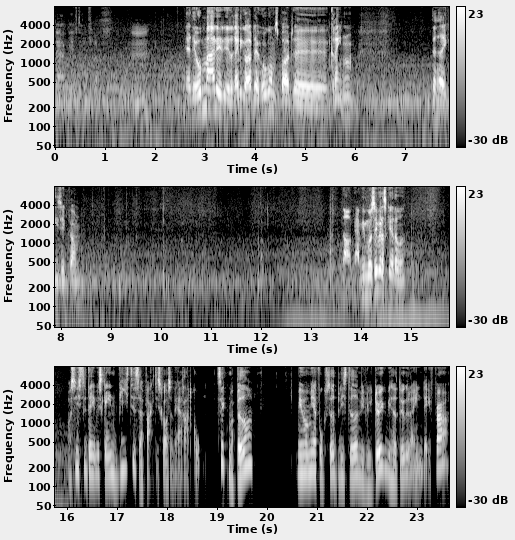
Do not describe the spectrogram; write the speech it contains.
der efter den flot. Mm. Ja, det er åbenbart et, et rigtig godt uh, hugormspot, øh, grenen. Det havde jeg ikke lige set komme. Nå, ja, vi må se, hvad der sker derude. Og sidste dag ved Skagen viste sig faktisk også at være ret god. Sigten var bedre. Vi var mere fokuseret på de steder, vi ville dykke. Vi havde dykket der en dag før.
